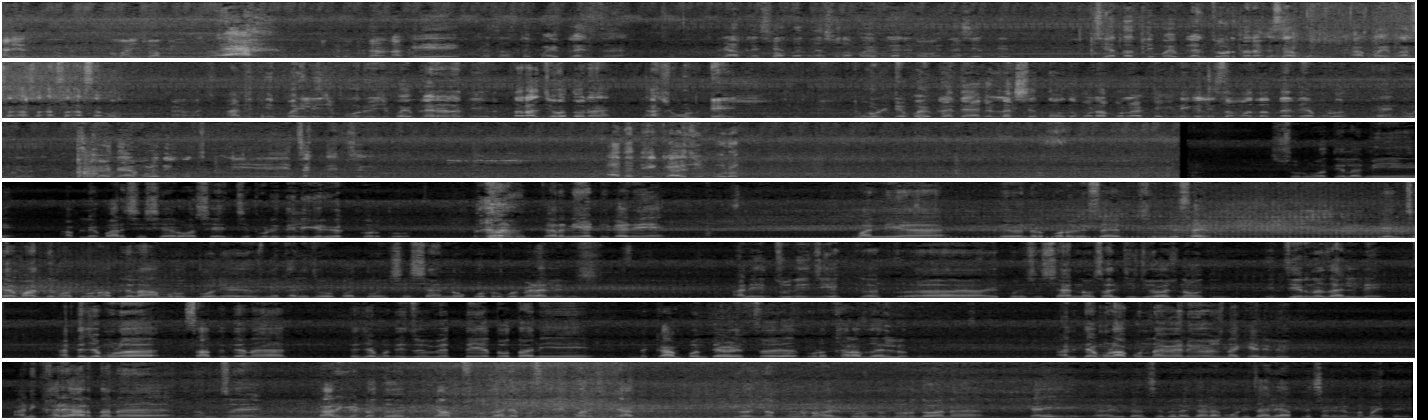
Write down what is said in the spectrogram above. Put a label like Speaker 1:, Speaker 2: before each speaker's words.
Speaker 1: खाली. हो
Speaker 2: कसं असतं पाईपलाईनचं म्हणजे आपल्या शेतातल्या सुद्धा पाईपलाईन शेतकरी शेतातली पाईपलाईन जोडताना कसं आपण हा पाईप असा असा असा असा भरतो. आणि ती पहिली जी पूर्वीची पाईपलाईन आहे ना ती तरात जी होतो ना अशी उलटे. उलटे पाईपलाईन त्याकडे लक्षात नव्हतं कोणा कोणाला. टेक्निकली समजलंच नाही त्यामुळं. काय उलटे होते. सगळं त्यामुळे ती इचकते सगळं. आता ती काळजीपूर्वक सुरुवातीला मी आपल्या बार्शी शहरवासियांची थोडी दिलगिरी व्यक्त करतो. कारण या ठिकाणी माननीय देवेंद्र फडणवीस साहेब शिंदे साहेब यांच्या माध्यमातून आपल्याला अमृत दोन या योजनेखाली जवळपास दोनशे शहाण्णव कोटी रुपये मिळालेले आणि जुनी जी एक एकोणीसशे शहाण्णव सालची जी योजना होती ती जीर्ण झालेली आहे. आणि त्याच्यामुळं सातत्यानं त्याच्यामध्ये जो व्यत्यय येत होता आणि काम पण त्यावेळेस थोडं खराब झालेलं होतं. आणि त्यामुळं आपण नव्याने योजना केलेली होती. आणि खऱ्या अर्थानं आमचं टार्गेट होतं की काम सुरू झाल्यापासून एक वर्षाच्या आत योजना पूर्ण होईल. परंतु दुर्दैवानं काही विधानसभेला घडामोडी झाल्या आपल्या सगळ्यांना माहीत आहे.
